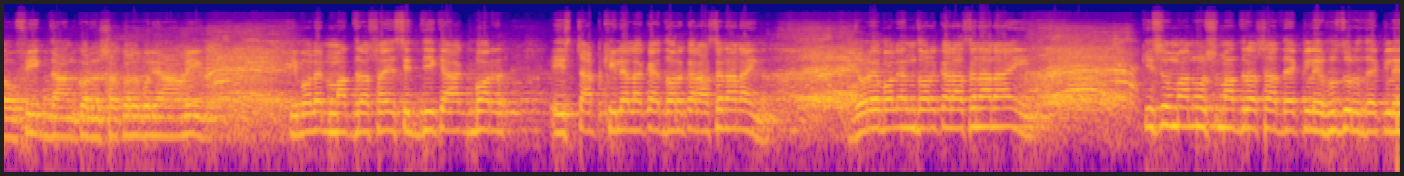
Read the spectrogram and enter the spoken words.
তৌফিক দান করেন। সকলে বলে আমি কি বলেন মাদ্রাসায় সিদ্দিকে আকবর, এই চাটখিল এলাকায় দরকার আছে না নাই? জোরে বলেন দরকার আছে না নাই? কিছু মানুষ মাদ্রাসা দেখলে, হুজুর দেখলে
